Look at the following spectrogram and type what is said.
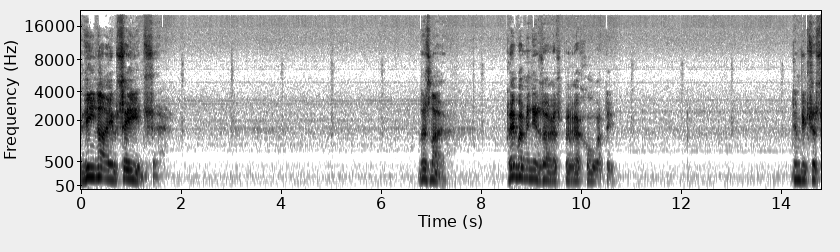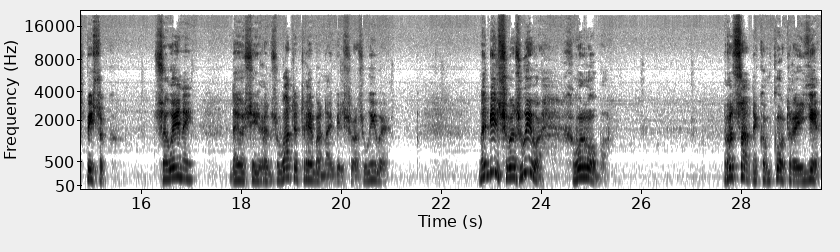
війна і все інше. Не знаю. Треба мені зараз перераховувати. Тим більше список шалений, де його ще ранжувати треба, найбільш важливе. Найбільш важлива хвороба, розсадником котрої є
